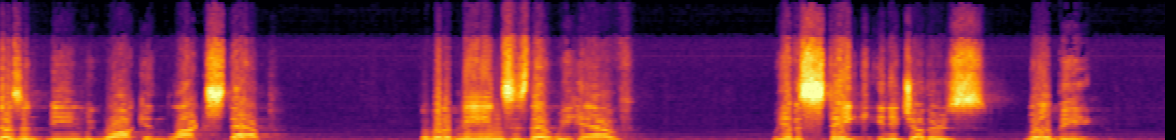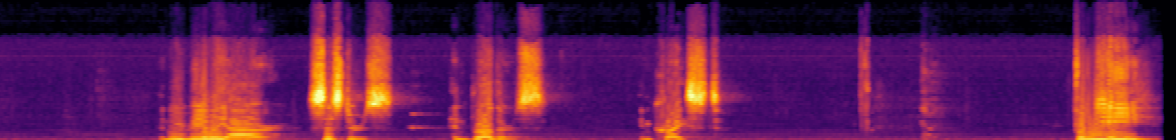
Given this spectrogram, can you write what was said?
doesn't mean we walk in lockstep, but what it means is that we have, we have a stake in each other's well being. And we really are sisters and brothers in Christ. For me,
